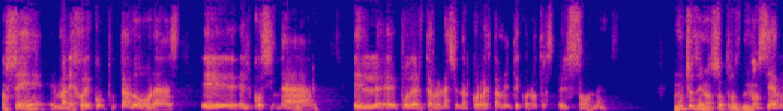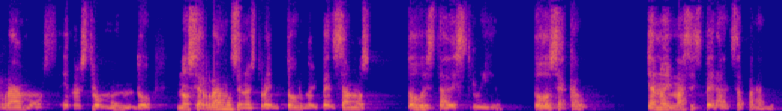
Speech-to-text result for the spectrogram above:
no sé, el manejo de computadoras, eh, el cocinar, el eh, poderte relacionar correctamente con otras personas. Muchos de nosotros nos cerramos en nuestro mundo, nos cerramos en nuestro entorno y pensamos, todo está destruido, todo se acabó, ya no hay más esperanza para mí.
